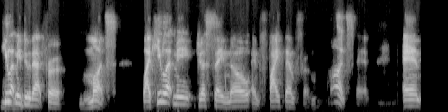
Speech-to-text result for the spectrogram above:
He let me do that for months. Like he let me just say no and fight them for months, man. And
